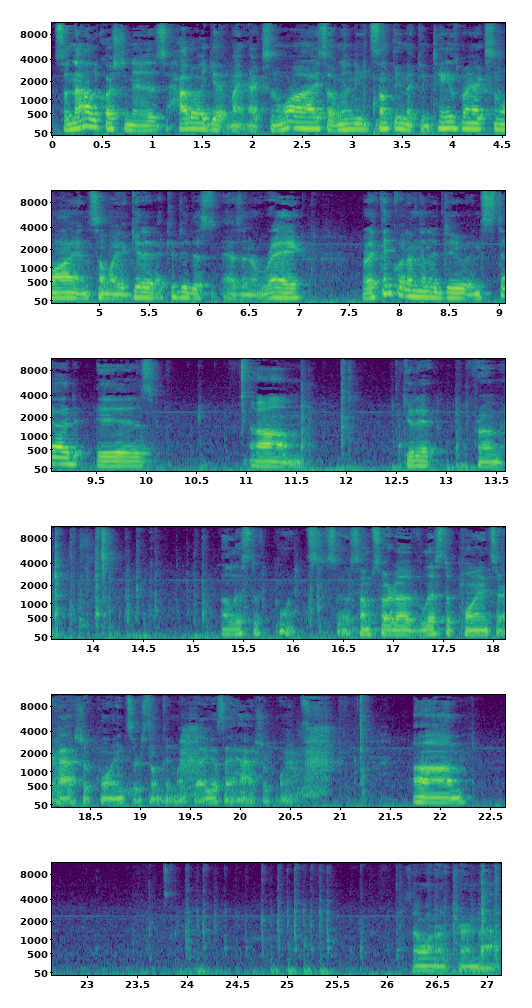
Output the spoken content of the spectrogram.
so now the question is, how do I get my X and Y? So I'm gonna need something that contains my X and Y and some way to get it. I could do this as an array, but I think what I'm gonna do instead is um, get it from a list of points. So some sort of list of points or hash of points or something like that. I guess a hash of points. Um, so I want to return that.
